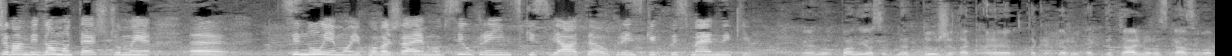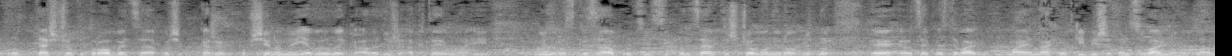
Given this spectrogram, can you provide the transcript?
чи вам відомо те, що ми цінуємо і поважаємо всі українські свята, українських письменників? Е, Ну, пан Йосип не дуже так, е, так як кажуть, так детально розказував про те, що тут робиться. Хоч каже, община не є велика, але дуже активна. І він розказав про ці всі концерти, що вони роблять. Ну, е, цей фестиваль має нахил більше танцювального плану,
